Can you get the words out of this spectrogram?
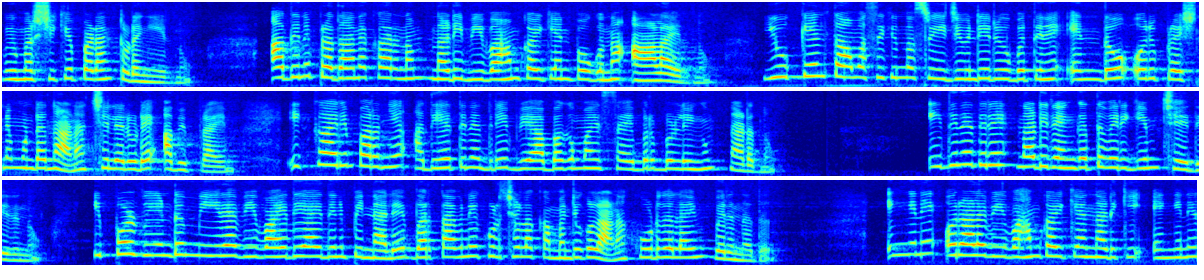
വിമർശിക്കപ്പെടാൻ തുടങ്ങിയിരുന്നു. അതിന് പ്രധാന കാരണം നടി വിവാഹം കഴിക്കാൻ പോകുന്ന ആളായിരുന്നു. യു കെയിൽ താമസിക്കുന്ന ശ്രീജുവിന്റെ രൂപത്തിന് എന്തോ ഒരു പ്രശ്നമുണ്ടെന്നാണ് ചിലരുടെ അഭിപ്രായം. ഇക്കാര്യം പറഞ്ഞ് അദ്ദേഹത്തിനെതിരെ വ്യാപകമായ സൈബർ ബുള്ളിങ്ങും നടന്നു. ഇതിനെതിരെ നടി രംഗത്ത് വരികയും ചെയ്തിരുന്നു. ഇപ്പോൾ വീണ്ടും മീര വിവാഹിതയായതിന് പിന്നാലെ ഭർത്താവിനെക്കുറിച്ചുള്ള കമന്റുകളാണ് കൂടുതലായും വരുന്നത്. ഇങ്ങനെ ഒരാളെ വിവാഹം കഴിക്കാൻ നടിക്ക് എങ്ങനെ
